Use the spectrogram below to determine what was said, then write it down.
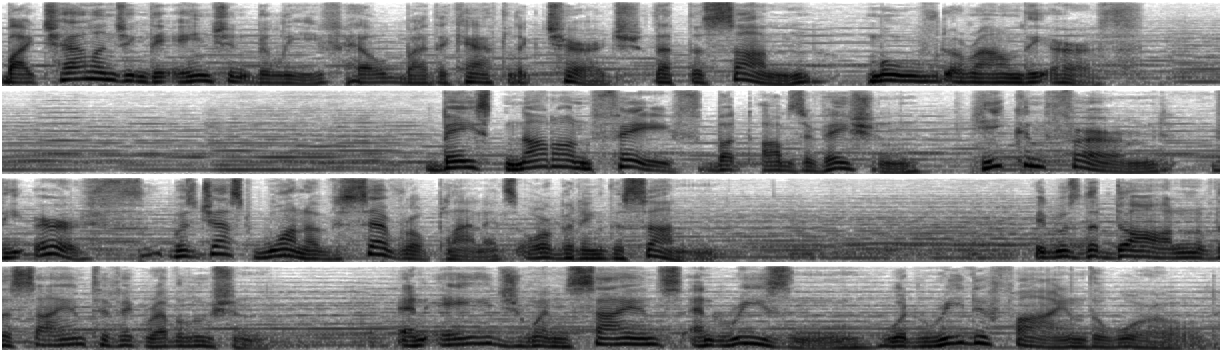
by challenging the ancient belief held by the Catholic Church that the sun moved around the earth. Based not on faith but observation, he confirmed the Earth was just one of several planets orbiting the Sun. It was the dawn of the scientific revolution, an age when science and reason would redefine the world.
